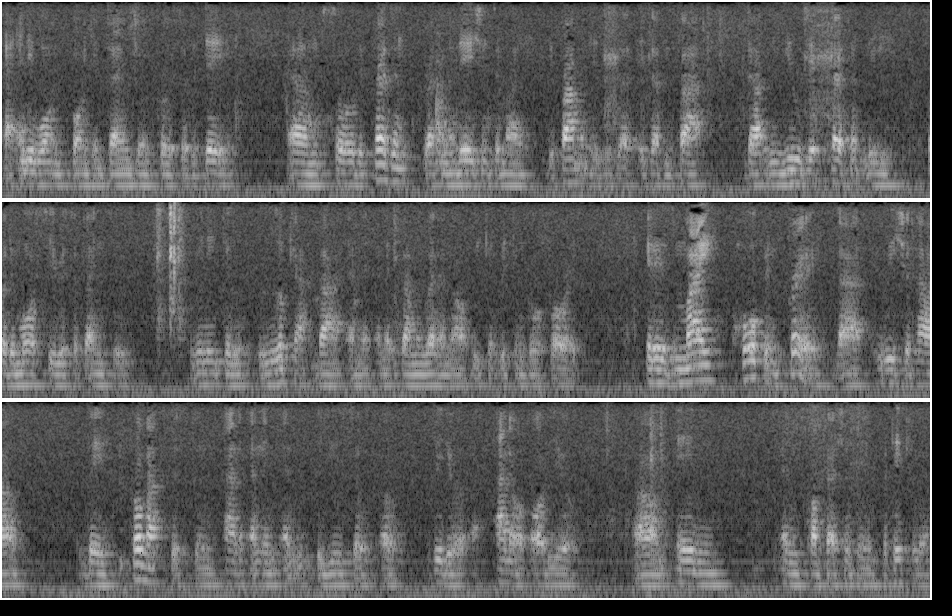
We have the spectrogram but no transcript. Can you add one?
at any one point in time during the course of the day. Um, so the present recommendation to my department is, is, that, is that in fact that we use it presently for the more serious offences. We need to look at that and, and examine whether or not we can, we can go forward. It is my hope and prayer that we should have the PROMAT system and, and, and the use of, of video and or audio um, in, in confessions in particular,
